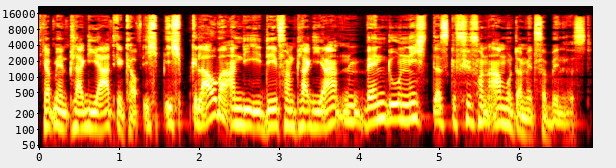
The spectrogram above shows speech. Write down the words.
ich habe mir ein Plagiat gekauft. Ich, ich glaube an die Idee von Plagiaten, wenn du nicht das Gefühl von Armut damit verbindest.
